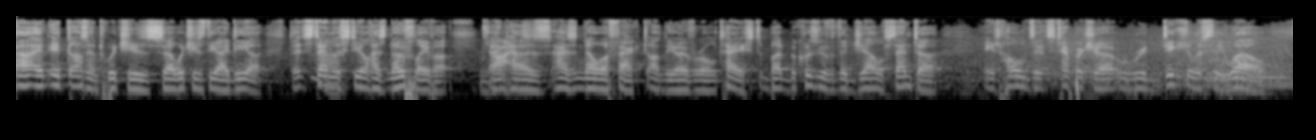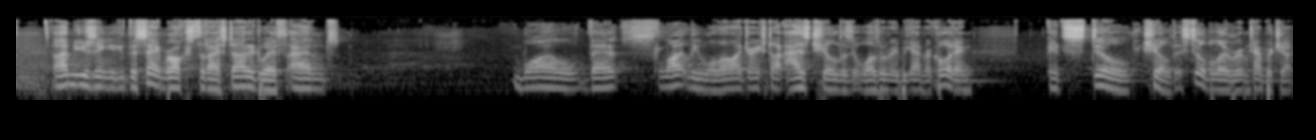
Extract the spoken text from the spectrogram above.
Uh, it, it doesn't, which is uh, which is the idea. That stainless steel has no flavor and has has no effect on the overall taste. But because of the gel center, it holds its temperature ridiculously well. I'm using the same rocks that I started with, and while they're slightly warmer, my drink's not as chilled as it was when we began recording. It's still chilled. It's still below room temperature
